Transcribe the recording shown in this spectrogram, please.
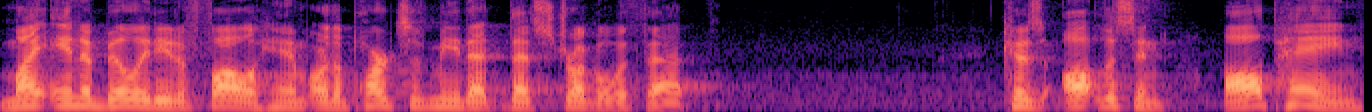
my inability to follow him or the parts of me that, that struggle with that. Because listen, all pain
